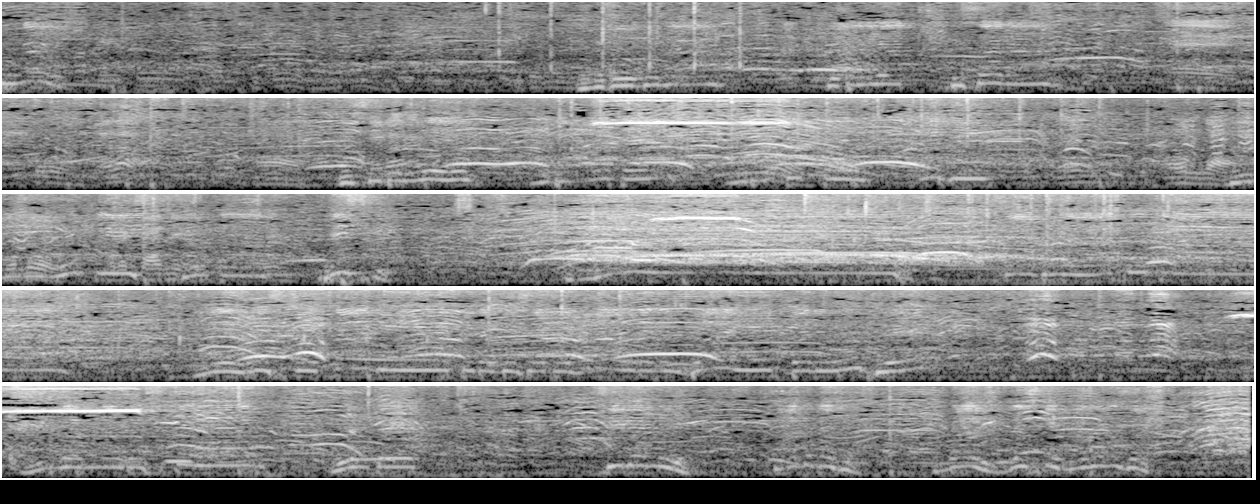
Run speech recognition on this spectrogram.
Purnama. Begitu juga kita lihat di sana di sini dulu ada Aten, ada Victor, lagi oh enggak, ada Tadi. serta Rizky. Oleh Rizky tadi tidak bisa dihalau dengan baik dari Ube. Hingga menambah skor untuk. Satu kosong. Kembali Rizky satu kosong. Boni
